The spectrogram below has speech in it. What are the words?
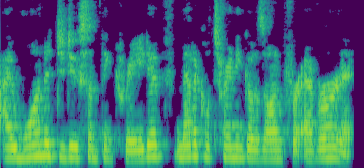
I wanted to do something creative. Medical training goes on forever, and it,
